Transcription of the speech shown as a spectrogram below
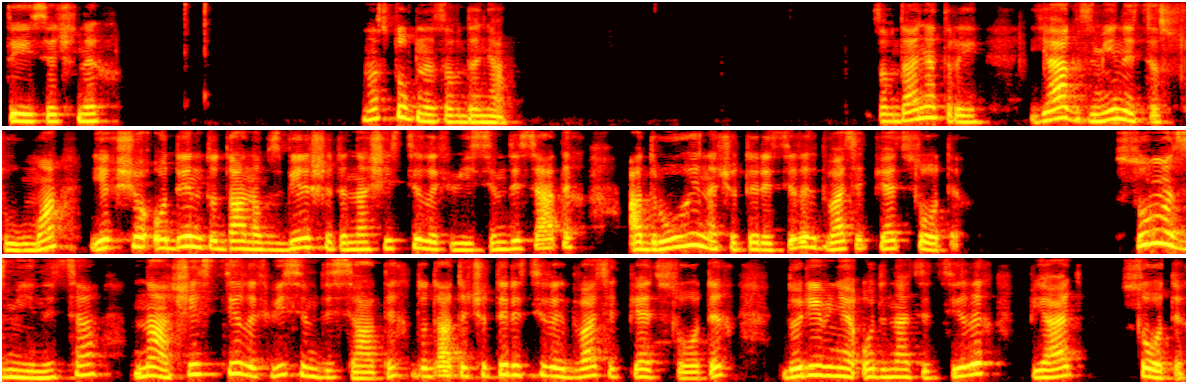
тисячних. Наступне завдання. Завдання 3. Як зміниться сума, якщо один доданок збільшити на 6,8, а другий на 4,25? Сума зміниться на 6,8 додати 4,25 дорівнює 11,5.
